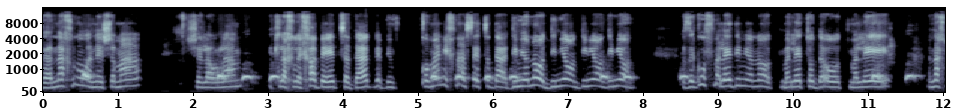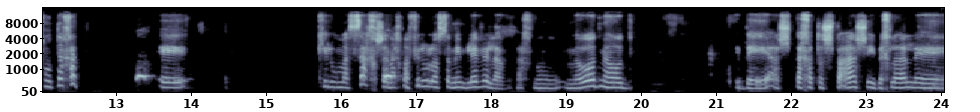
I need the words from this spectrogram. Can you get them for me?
ואנחנו, הנשמה של העולם, התלכלכה בעץ הדת, ובמקומה נכנס עץ הדת. דמיונות, דמיון, דמיון, דמיון. אז זה גוף מלא דמיונות, מלא תודעות, מלא... אנחנו תחת אה, כאילו מסך שאנחנו אפילו לא שמים לב אליו. אנחנו מאוד מאוד תחת השפעה שהיא בכלל... אה,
